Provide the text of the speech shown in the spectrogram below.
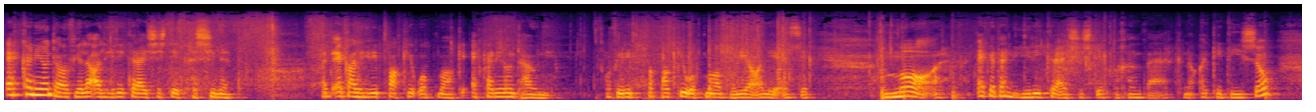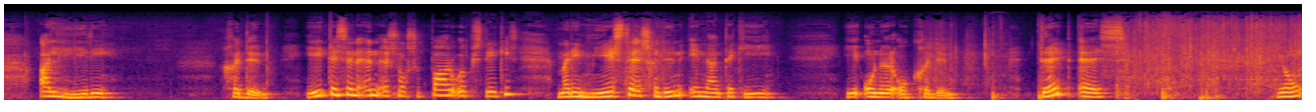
ek kan nie onthou of julle al hierdie kruisesteek gesien het. Dat ek al hierdie pakkie oopmaak. Ek kan nie onthou nie of hierdie pakkie oopmaak hierdie al hier is. Maar ek het aan hierdie kruisesteek begin werk. Nou ek het hierso al hierdie gedoen. Hier tussenin is nog so 'n paar oop steekies, maar die meeste is gedoen en dan het ek hier hieronder ook gedoen. Dit is Jong,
